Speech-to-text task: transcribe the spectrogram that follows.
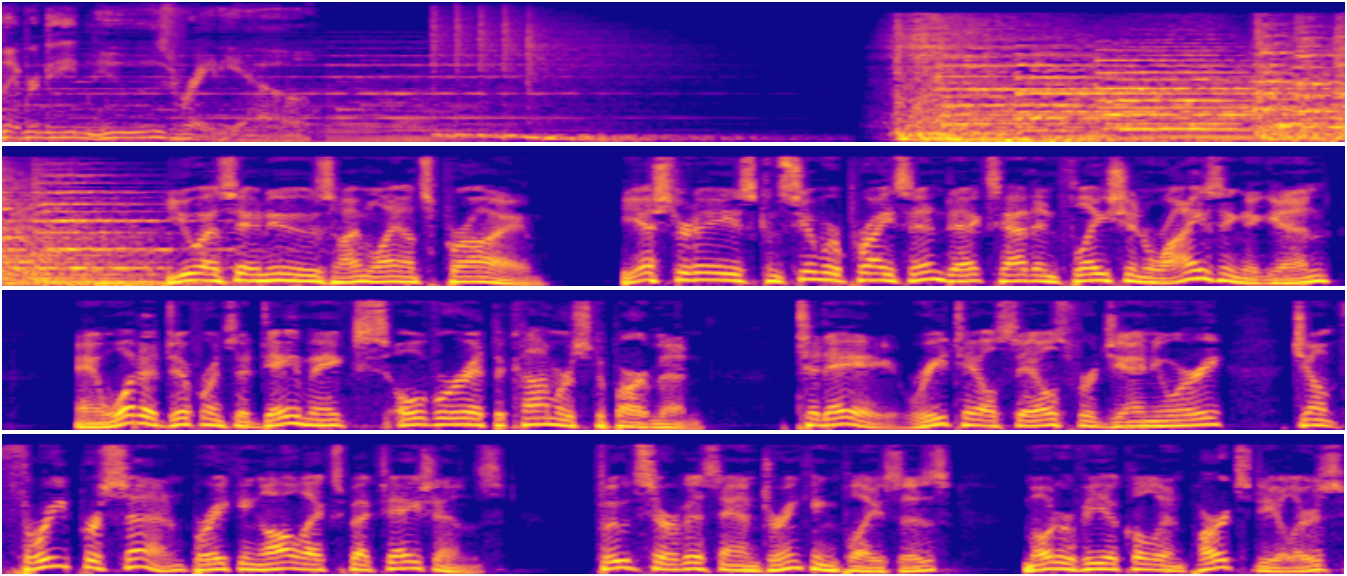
Liberty News Radio. USA News, I'm Lance Prime. Yesterday's consumer price index had inflation rising again, and what a difference a day makes over at the Commerce Department. Today, retail sales for January jumped 3%, breaking all expectations. Food service and drinking places, motor vehicle and parts dealers,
